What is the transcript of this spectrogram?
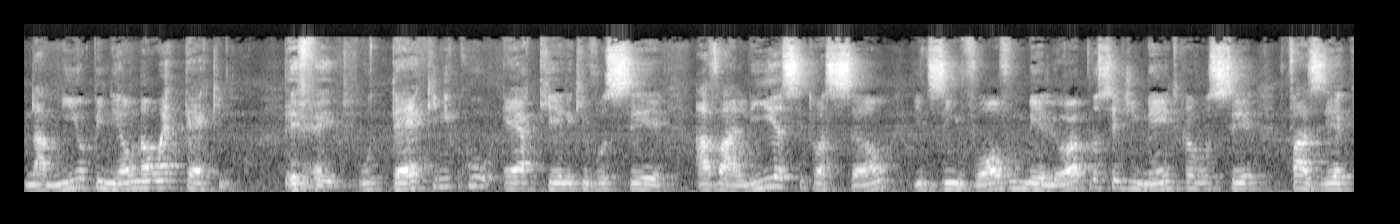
na minha opinião, não é técnico. Perfeito. Né? O técnico é aquele que você avalia a situação e desenvolve o melhor procedimento para você fazer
